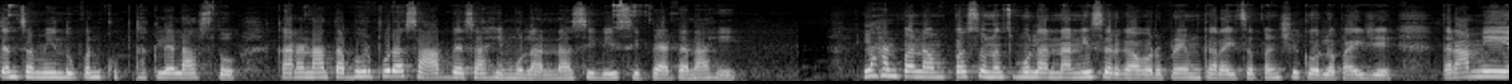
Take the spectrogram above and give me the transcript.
त्यांचा मेंदू पण खूप थकलेला असतो. कारण आता भरपूर असा अभ्यास आहे मुलांना C B S C pattern आहे. लहानपणापासूनच मुलांना निसर्गावर प्रेम करायचं पण शिकवलं पाहिजे. तर आम्ही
